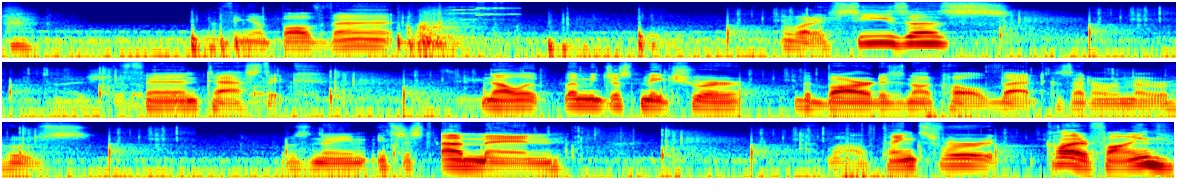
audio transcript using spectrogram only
Nothing above that. Nobody sees us. Fantastic. Now let, let me just make sure the bard is not called that because I don't remember whose whose name. It's just a man. Well, thanks for clarifying.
